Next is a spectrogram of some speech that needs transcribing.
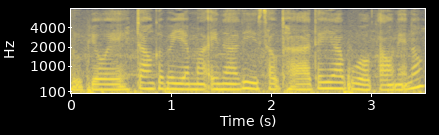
လို့ပြောရဲတောင်ကပရက်မှာအိမ်သားလေးစောက်ထားတက်ရဖို့တော့ကောင်းတယ်နော်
